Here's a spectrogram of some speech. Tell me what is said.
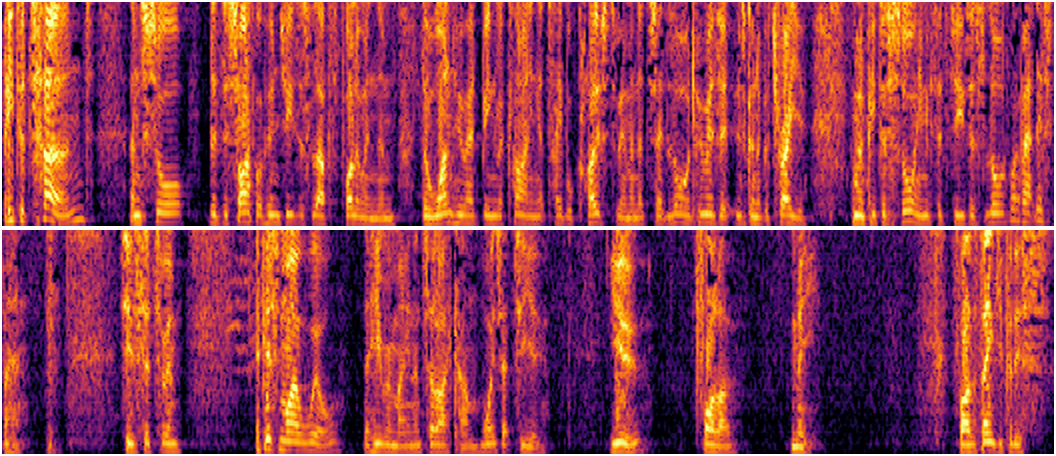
Peter turned and saw the disciple whom Jesus loved following them, the one who had been reclining at table close to him and had said, Lord, who is it who's going to betray you? And when Peter saw him, he said to Jesus, Lord, what about this man? Jesus said to him, if it's my will that he remain until I come, what is that to you? You follow me. Father, thank you for this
